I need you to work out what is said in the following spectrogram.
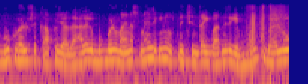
बुक वैल्यू से काफ़ी ज़्यादा है। हालाँकि बुक वैल्यू माइनस में है, लेकिन उतनी चिंता की बात नहीं। देखिए, बुक वैल्यू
